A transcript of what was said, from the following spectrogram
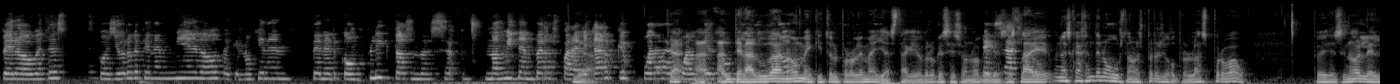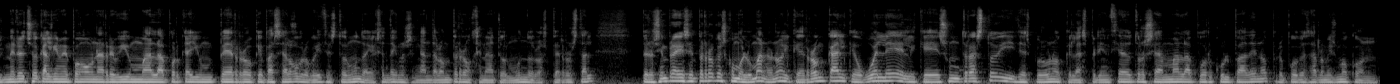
pero a veces pues yo creo que tienen miedo de que no quieren tener conflictos, entonces no admiten perros para evitar que pueda haber cualquier Ante la duda, no, me quito el problema y ya está. Yo creo que es eso, ¿no? Que es, la, no, es que a gente no gustan los perros, digo, pero lo has probado. Pero dices, no, el, mero hecho que alguien me ponga una review mala porque hay un perro que pase algo, pero que dices todo el mundo, hay gente que nos encanta un perro, en general todo el mundo, los perros tal, pero siempre hay ese perro que es como el humano, ¿no? El que ronca, el que huele, el que es un trasto y después, bueno, que la experiencia de otros sea mala por culpa de, ¿no? Pero puede pasar lo mismo con,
